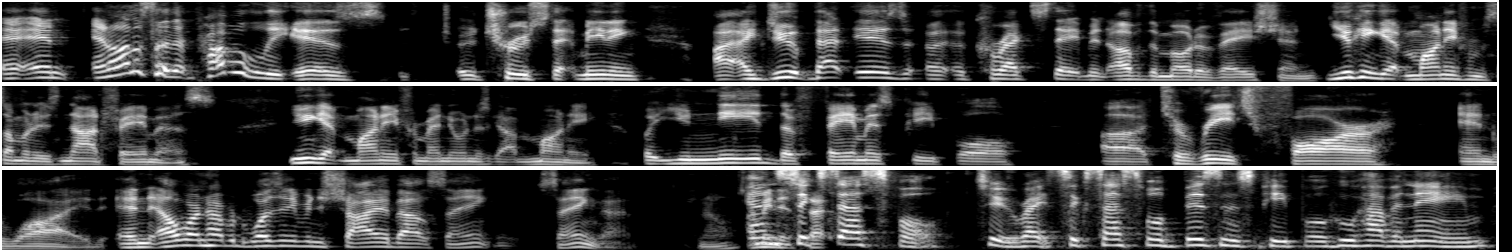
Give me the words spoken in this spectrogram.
and and honestly that probably is a true state meaning I, I do that is a, a correct statement of the motivation you can get money from someone who's not famous you can get money from anyone who's got money, but you need the famous people uh, to reach far and wide. And L. Ron Hubbard wasn't even shy about saying saying that. You know, and I mean, successful too, right? Successful business people who have a name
